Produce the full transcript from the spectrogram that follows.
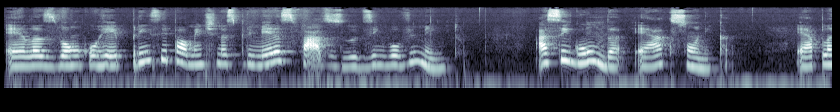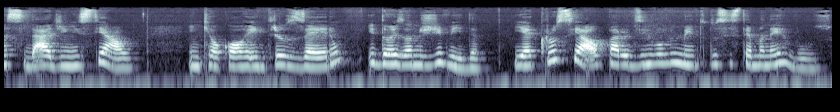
elas vão ocorrer principalmente nas primeiras fases do desenvolvimento. A segunda é a axônica. É a plasticidade inicial, em que ocorre entre os 0 e 2 anos de vida e é crucial para o desenvolvimento do sistema nervoso.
